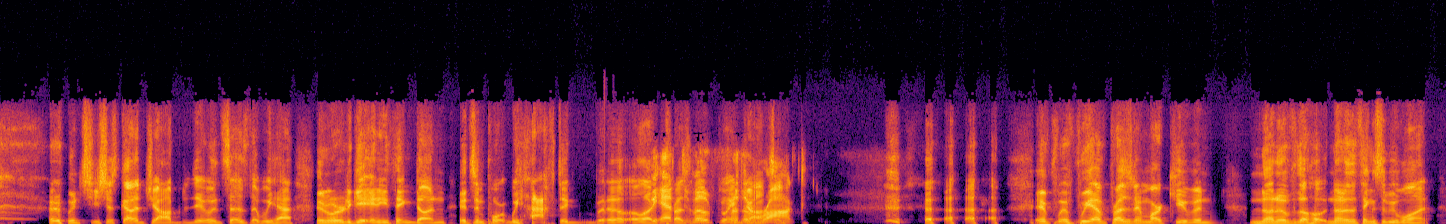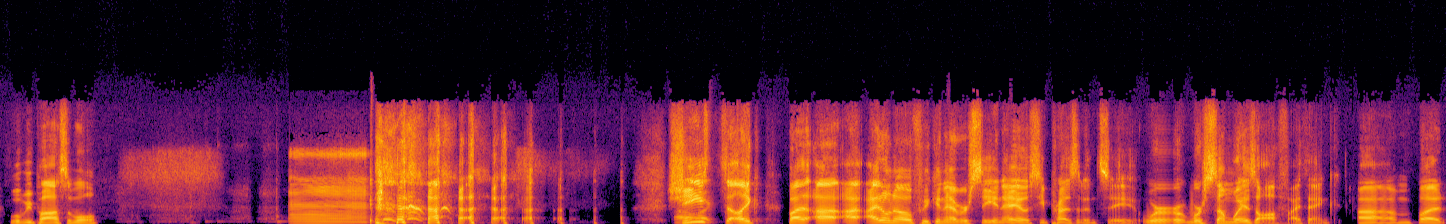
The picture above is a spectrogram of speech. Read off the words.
when she's just got a job to do and says that we have in order to get anything done it's important we have to uh, elect we have to President vote for the Johnson. Rock. if if we have President Mark Cuban none of the ho- none of the things that we want will be possible Mm, She's like- like, but uh, I I don't know if we can ever see an AOC presidency. We're we're some ways off, I think. Um, but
